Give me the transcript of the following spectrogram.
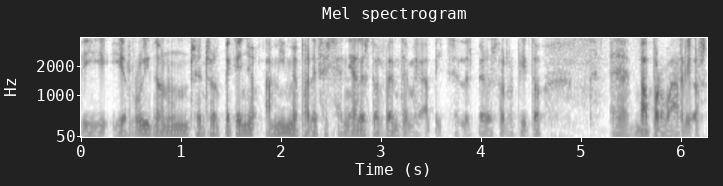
y, ruido en un sensor pequeño, a mí me parece genial estos 20 megapíxeles, pero esto, repito, eh, va por barrios.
